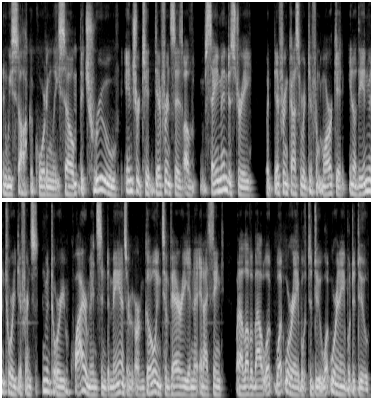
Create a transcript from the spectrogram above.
And we stock accordingly. So the true intricate differences of same industry but different customer, different market, you know, the inventory difference, inventory requirements and demands are, are going to vary. And, and I think what I love about what, what we're able to do, what we're able to do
